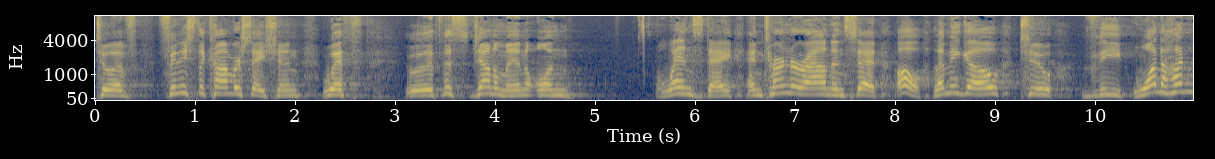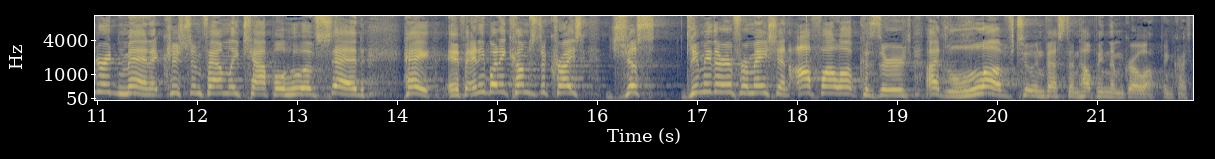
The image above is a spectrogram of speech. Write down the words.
to have finished the conversation with, with this gentleman on Wednesday and turned around and said, Oh, let me go to the 100 men at Christian Family Chapel who have said, Hey, if anybody comes to Christ, just give me their information. I'll follow up because I'd love to invest in helping them grow up in Christ.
